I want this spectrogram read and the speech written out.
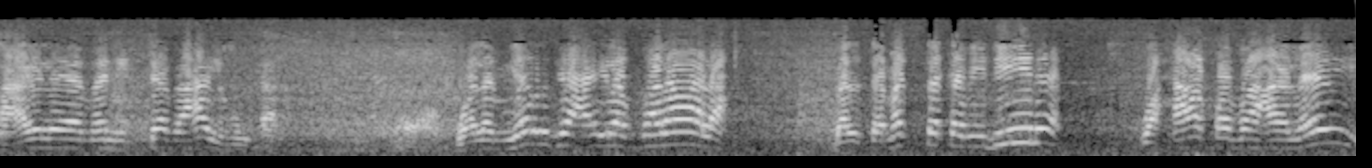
على من اتبع الهدى ولم يرجع إلى الضلالة بل تمسك بدينه وحافظ عليه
